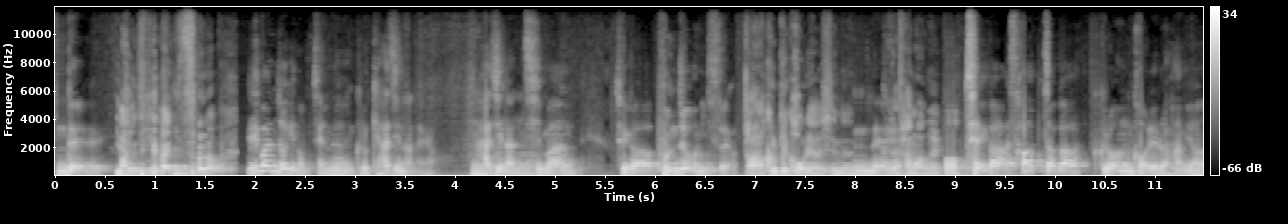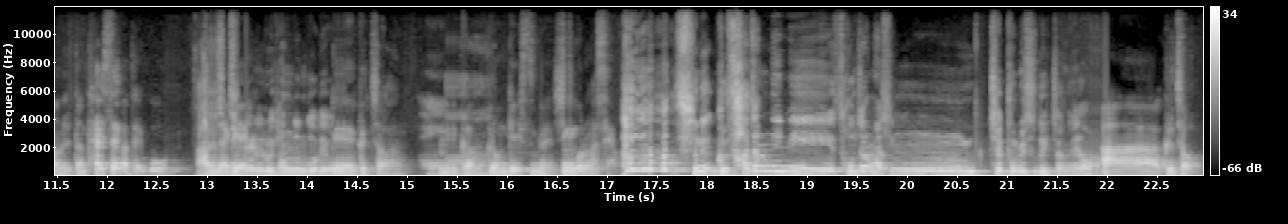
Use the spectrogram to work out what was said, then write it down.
근데 이런 가 있어요? 일반적인 업체는 그렇게 하진 않아요. 하진 않지만 제가 본 적은 있어요. 아 그렇게 거래하시는 네. 그런 상황을 업체가 사업자가 그런 거래를 하면 일단 탈세가 되고 만약에 거래로 현금 거래가 네 그렇죠. 그러니까 그런 게 있으면 신고를 하세요. 근데 그 사장님이 소장하신 제품일 수도 있잖아요. 아 그렇죠.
